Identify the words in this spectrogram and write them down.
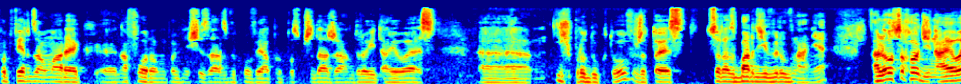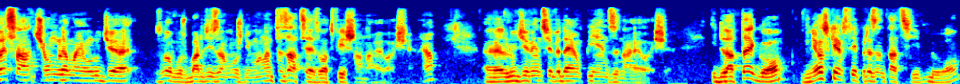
potwierdzał Marek e, na forum, pewnie się zaraz wypowie a propos sprzedaży Android, iOS, e, ich produktów, że to jest coraz bardziej wyrównanie. Ale o co chodzi? Na iOS-a ciągle mają ludzie, znowuż, bardziej zamożni. Monetyzacja jest łatwiejsza na iOSie, nie? Ludzie więcej wydają pieniędzy na iOSie. I dlatego wnioskiem z tej prezentacji było,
